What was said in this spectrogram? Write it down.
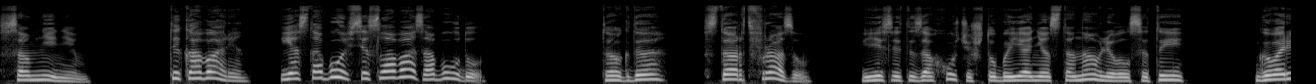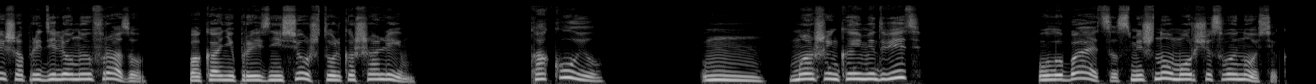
С сомнением. «Ты коварен. Я с тобой все слова забуду». «Тогда старт фразу. Если ты захочешь, чтобы я не останавливался, ты говоришь определенную фразу, пока не произнесешь только шалим». «Какую?» «Ммм, Машенька и медведь?» Улыбается, смешно морща свой носик.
